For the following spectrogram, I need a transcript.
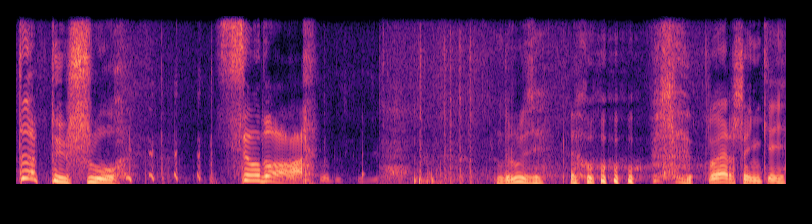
Та ти що? Сюди! Друзі, першенький.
